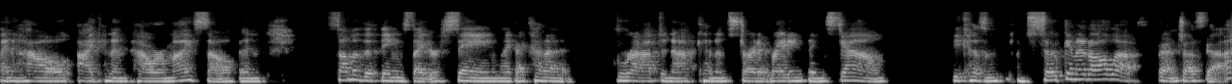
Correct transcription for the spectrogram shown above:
and how I can empower myself. And some of the things that you're saying, like, I kind of grabbed a napkin and started writing things down because I'm, I'm soaking it all up, Francesca,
